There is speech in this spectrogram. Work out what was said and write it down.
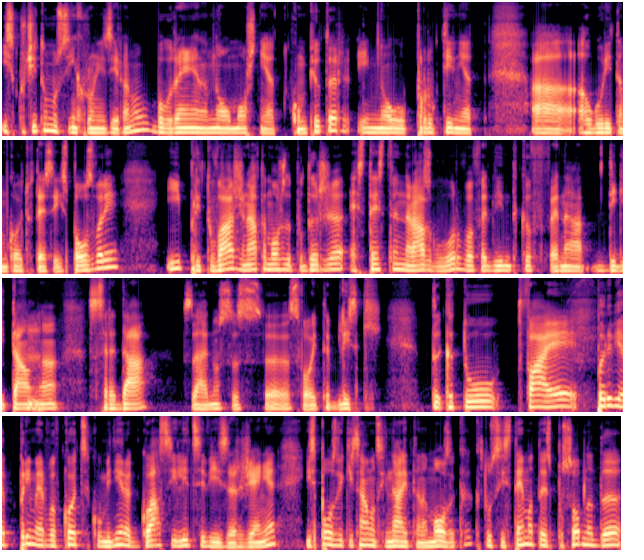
изключително синхронизирано, благодарение на много мощният компютър и много продуктивният а, алгоритъм, който те са използвали. И при това жената може да поддържа естествен разговор в един такъв, една дигитална среда, заедно с а, своите близки. като това е първия пример, в който се комбинира глас и лицеви изражения, използвайки само сигналите на мозъка, като системата е способна да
